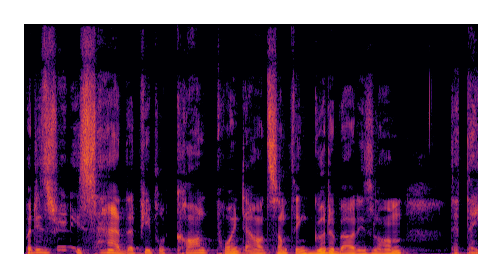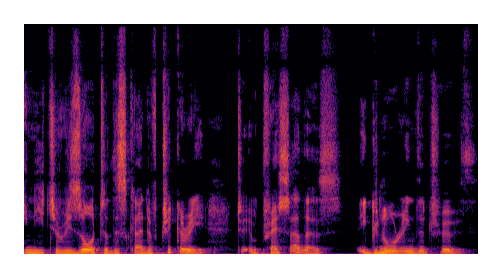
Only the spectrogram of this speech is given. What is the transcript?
But it's really sad that people can't point out something good about Islam that they need to resort to this kind of trickery to impress others, ignoring the truth.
